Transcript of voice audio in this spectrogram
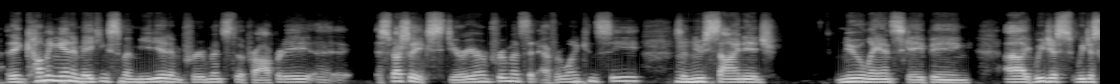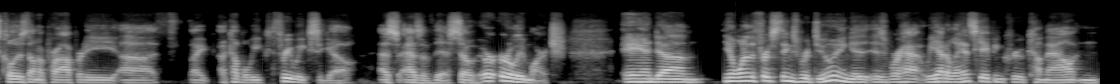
I think coming in and making some immediate improvements to the property, uh, especially exterior improvements that everyone can see. So mm-hmm. new signage, new landscaping. Uh, like we just we just closed on a property uh, like a couple weeks, three weeks ago, as as of this, so early March, and um, you know one of the first things we're doing is, is we're ha- we had a landscaping crew come out and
